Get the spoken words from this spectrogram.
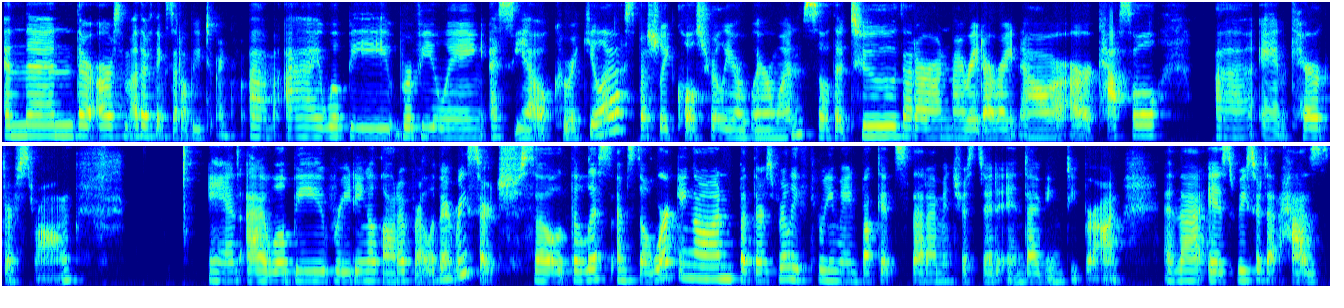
And then there are some other things that I'll be doing. Um, I will be reviewing SEL curricula, especially culturally aware ones. So the two that are on my radar right now are CASEL uh, and Character Strong and I will be reading a lot of relevant research. So, the list I'm still working on, but there's really three main buckets that I'm interested in diving deeper on. And that is research that has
